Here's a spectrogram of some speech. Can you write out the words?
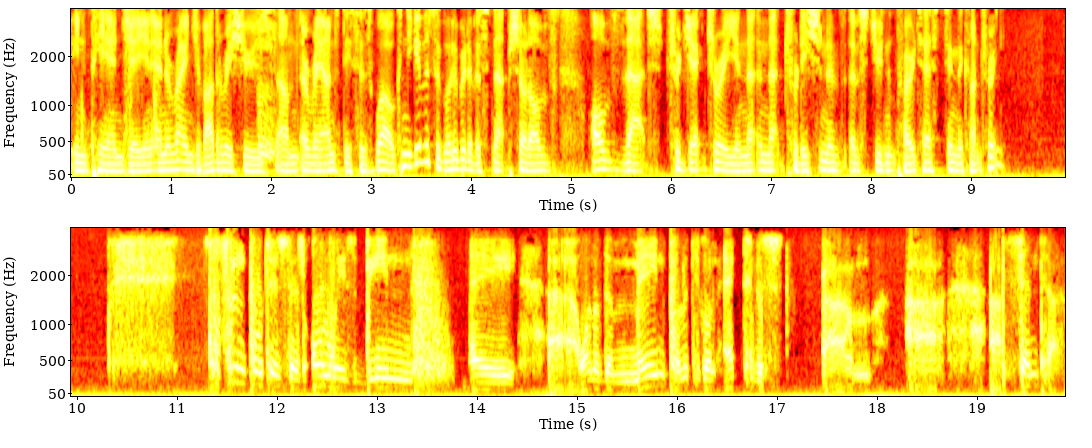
in PNG and, and a range of other issues um, around this as well. Can you give us a little bit of a snapshot of of that trajectory and that, and that tradition of, of student protests in the country? Student protest has always been a uh, one of the main political activist um, uh, uh, center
